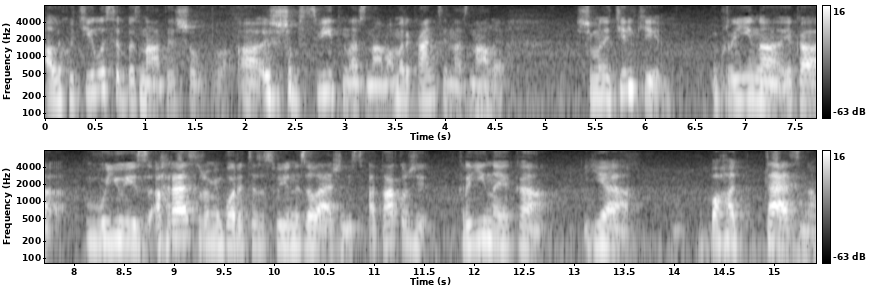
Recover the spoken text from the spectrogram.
Але хотілося б знати, щоб, щоб світ нас знав, американці нас знали, що ми не тільки Україна, яка воює з агресором і бореться за свою незалежність, а також країна, яка є багатезна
